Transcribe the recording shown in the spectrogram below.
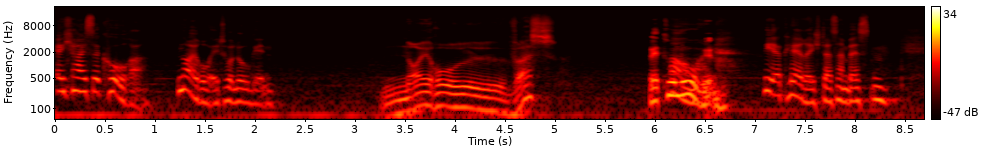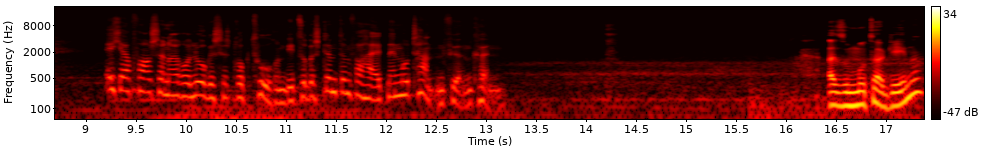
Ich heiße Cora, Neuroethologin. Neuro... was? Ethologin. Oh, wie erkläre ich das am besten? Ich erforsche neurologische Strukturen, die zu bestimmtem Verhalten in Mutanten führen können. Also Muttergene?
